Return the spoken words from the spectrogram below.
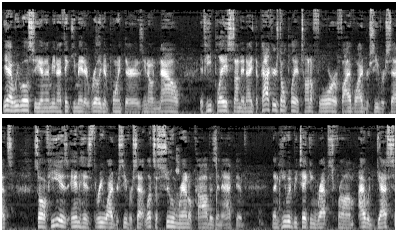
Yeah, we will see. And I mean, I think you made a really good point there. Is you know now if he plays Sunday night, the Packers don't play a ton of four or five wide receiver sets. So if he is in his three wide receiver set, let's assume Randall Cobb is inactive, then he would be taking reps from, I would guess,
